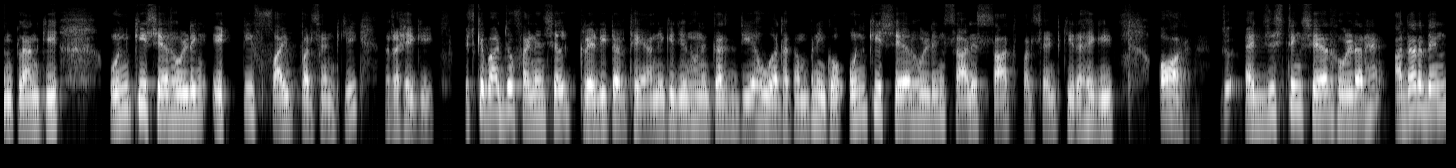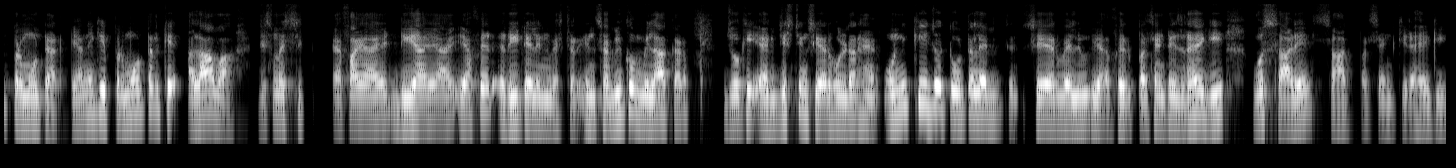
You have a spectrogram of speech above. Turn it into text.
प्लान की, उनकी शेयर होल्डिंग 85 परसेंट की रहेगी। इसके बाद जो फाइनेंशियल क्रेडिटर थे, यानी कि जिन्होंने कर्ज दिया हुआ था कंपनी को, उनकी शेयर होल्डिंग साढ़े सात परसेंट की रहेगी। और जो एग्जिस्टिंग शेयर होल्डर हैं अदर देन प्रमोटर यानी कि प्रमोटर के अलावा, जिसमें एफ़ आई या फिर रिटेल इन्वेस्टर इन सभी को मिलाकर जो कि एग्जिस्टिंग शेयर होल्डर हैं, उनकी जो टोटल शेयर वैल्यू या फिर परसेंटेज रहेगी, वो साढ़े सात परसेंट की रहेगी।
